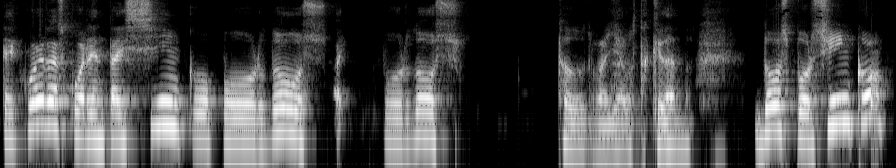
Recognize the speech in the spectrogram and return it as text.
¿Te acuerdas 45 por 2? Ay, por 2. Todo rayado está quedando. 2 por 5,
